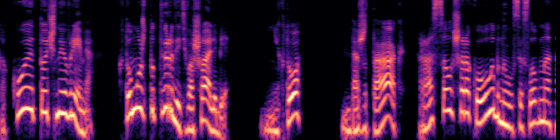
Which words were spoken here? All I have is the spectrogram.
«Какое точное время? Кто может подтвердить ваше алиби?» «Никто». «Даже так?» Рассел широко улыбнулся, словно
